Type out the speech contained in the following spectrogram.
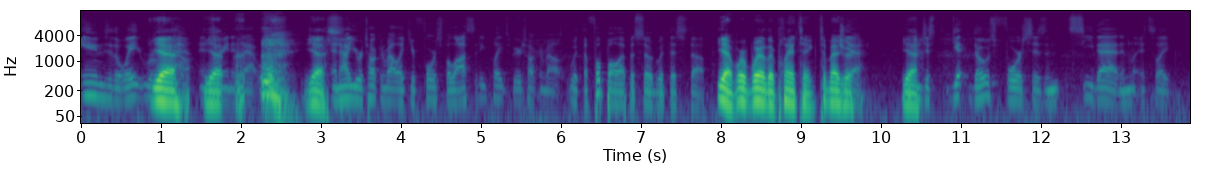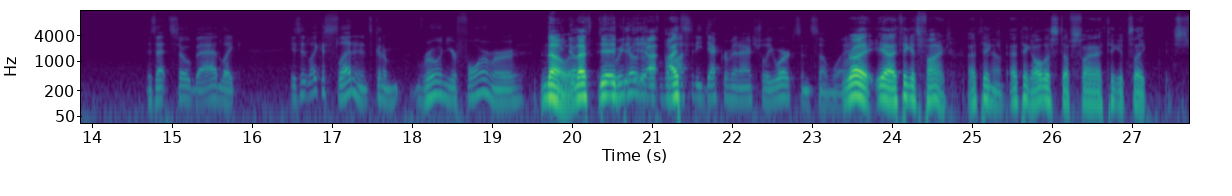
into the weight room yeah, and yeah. train it that way. yes, and how you were talking about like your force velocity plates we were talking about with the football episode with this stuff. yeah, where where they're planting to measure. Yeah. Yeah, And just get those forces and see that and it's like is that so bad? Like is it like a sled and it's going to ruin your form or No, we that's- it- we know the I- I th- velocity decrement actually works in some way. right. Yeah, I think it's fine. I think Yeah. I think all this stuff's fine. I think it's like it's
